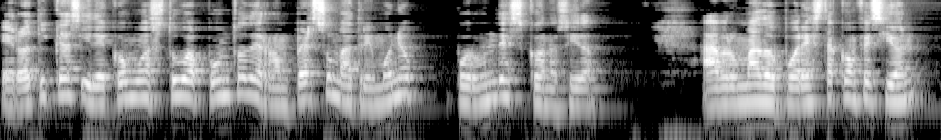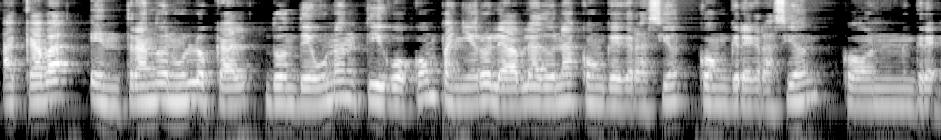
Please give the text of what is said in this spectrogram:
eróticas y de cómo estuvo a punto de romper su matrimonio por un desconocido. Abrumado por esta confesión, acaba entrando en un local donde un antiguo compañero le habla de una congregación, congregación, congre-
